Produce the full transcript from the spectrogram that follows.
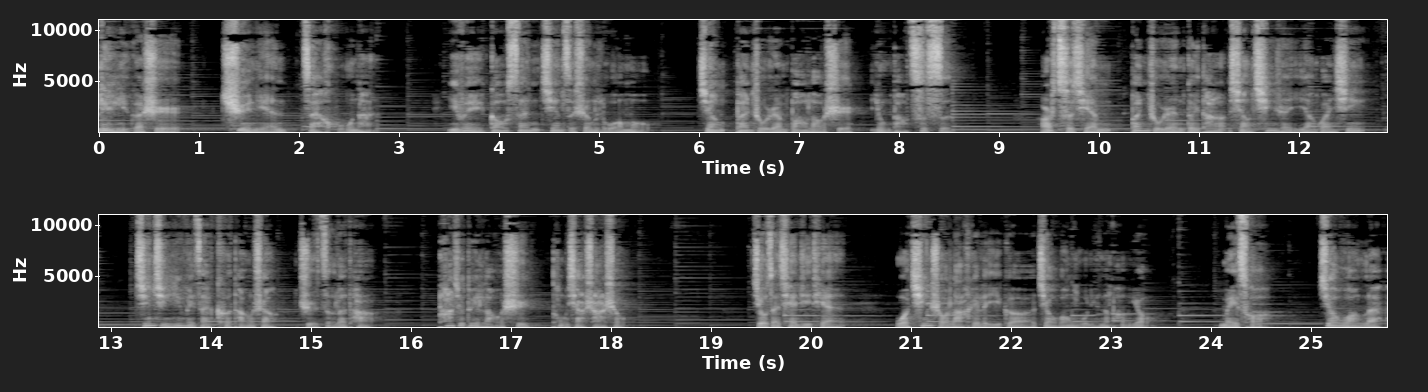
另一个是去年在湖南，一位高三尖子生罗某，将班主任包老师用刀刺死，而此前班主任对他像亲人一样关心。仅仅因为在课堂上指责了他，他就对老师痛下杀手。就在前几天，我亲手拉黑了一个交往五年的朋友，没错，交往了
